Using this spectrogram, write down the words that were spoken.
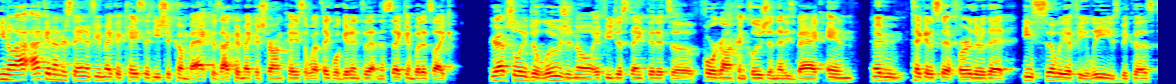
you know, I, I, can understand if you make a case that he should come back because I could make a strong case. Of, well, I think we'll get into that in a second. But it's like you're absolutely delusional if you just think that it's a foregone conclusion that he's back and maybe take it a step further that he's silly if he leaves because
